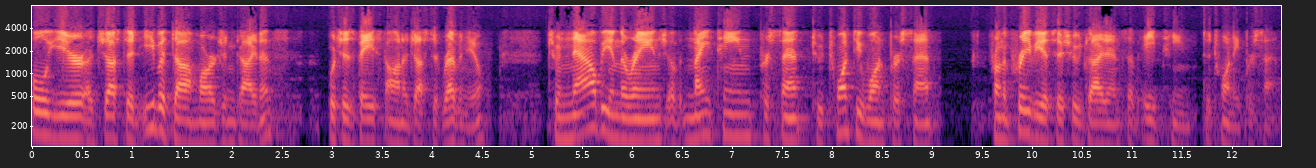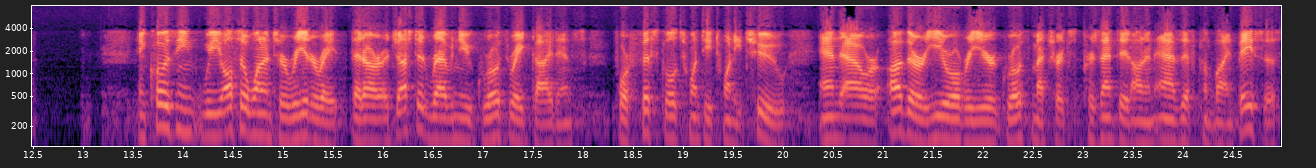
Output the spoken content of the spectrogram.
full year adjusted EBITDA margin guidance, which is based on adjusted revenue, to now be in the range of 19%-21% from the previous issued guidance of 18%-20%. In closing, we also wanted to reiterate that our adjusted revenue growth rate guidance for fiscal 2022 and our other year-over-year growth metrics presented on an as-if combined basis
